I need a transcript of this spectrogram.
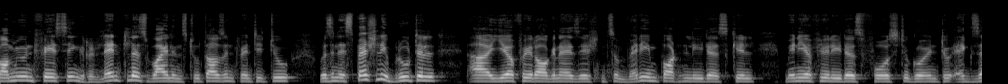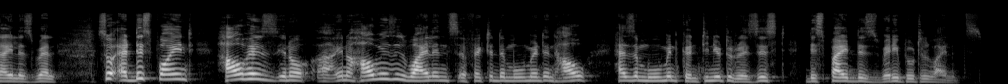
commune facing relentless violence. 2022 was an especially brutal uh, year for your organization. Some very important leaders killed, many of your leaders forced to go into exile as well. So at this point, how has you know uh, you know how has this violence affected the movement, and how has the movement continued to resist despite this very brutal violence?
